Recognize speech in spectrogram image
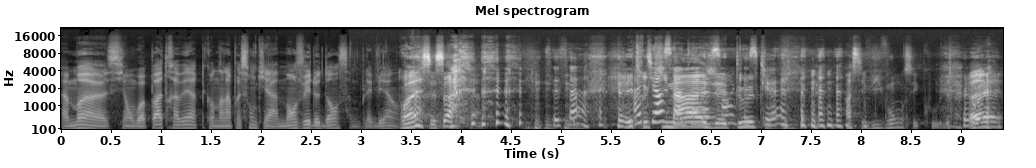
Ah, moi, euh, si on voit pas à travers et qu'on a l'impression qu'il y a à manger dedans, ça me plaît bien. Ouais, c'est ça. C'est ça. Les Ah, trucs tiens, qui c'est nagent et tout. que- ah, c'est vivant, c'est cool. Ouais.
